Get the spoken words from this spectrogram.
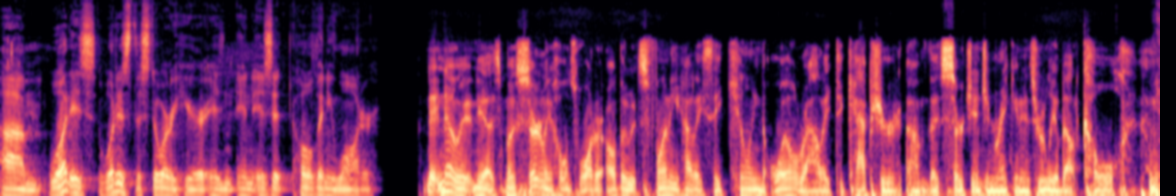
Um, what is what is the story here, and, and is it hold any water? No, it, yes, most certainly holds water. Although it's funny how they say killing the oil rally to capture um, the search engine ranking. It's really about coal, and,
